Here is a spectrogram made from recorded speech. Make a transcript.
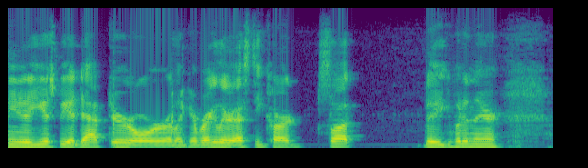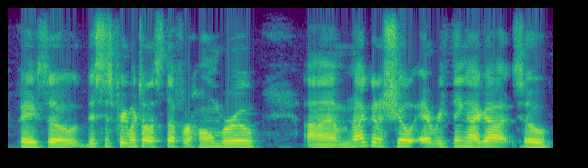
to need a USB adapter or like a regular SD card slot that you can put in there. Okay, so this is pretty much all the stuff for homebrew. I'm not to show everything I got, so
